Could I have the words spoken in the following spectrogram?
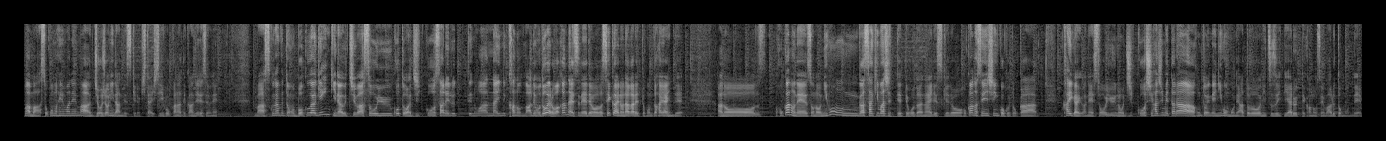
まあまあ、そこの辺はね、まあ徐々になんですけど、期待していこうかなって感じですよね。まあ少なくとも僕が元気なうちはそういうことは実行されるってのはないかの、まあでもどうやら分かんないですね。でも世界の流れってほんと早いんで、あのー、他のね、その日本が先走ってってことはないですけど、他の先進国とか、海外がねそういうのを実行し始めたら本当にね日本もね後に続いてやるって可能性はあると思うんで、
